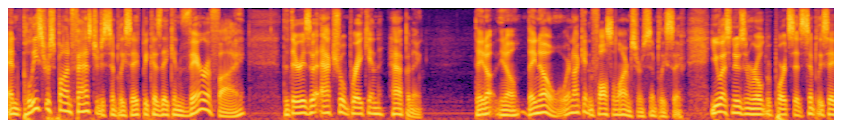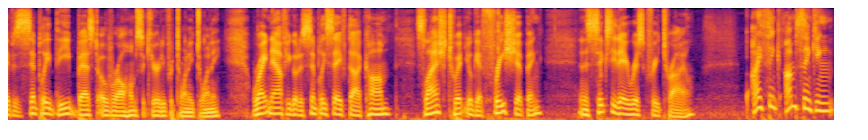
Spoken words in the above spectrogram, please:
And police respond faster to SimpliSafe because they can verify that there is an actual break in happening. They don't, you know, they know we're not getting false alarms from SimpliSafe. U.S. News and World Report said SimpliSafe is simply the best overall home security for 2020. Right now, if you go to simplisafe.com slash twit, you'll get free shipping and a 60-day risk-free trial. I think I'm thinking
